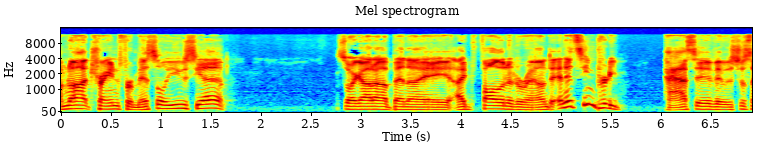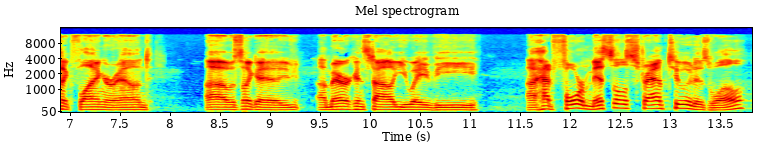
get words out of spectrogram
I'm not trained for missile use yet. So I got up and I I followed it around and it seemed pretty passive. It was just like flying around. Uh, it was like a American style UAV. I had four missiles strapped to it as well.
